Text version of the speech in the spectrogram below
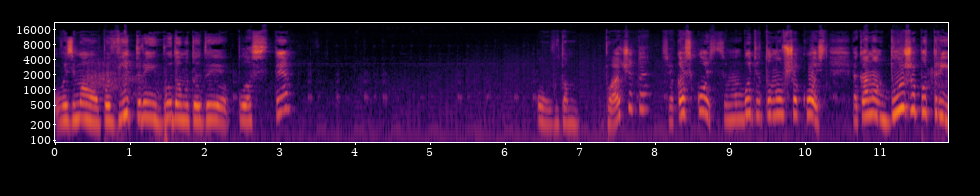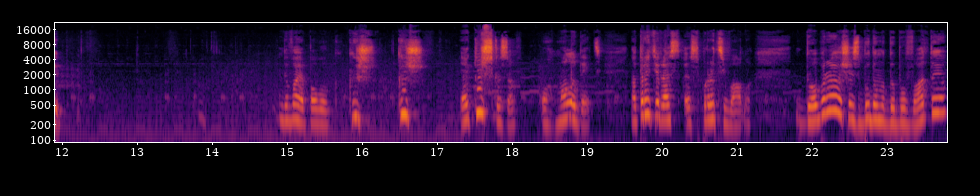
візьмемо повітря і будемо туди пласти. О, ви там бачите? Це якась кость, це, мабуть, утонувша кость, яка нам дуже потрібна. Давай, павук, киш, киш. Я киш сказав. О, молодець. На третій раз е, спрацювало. Добре, щось будемо добувати.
